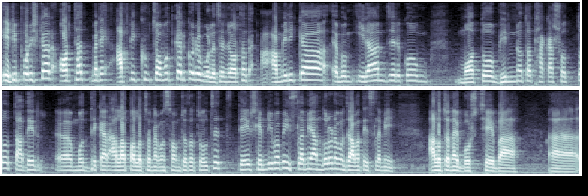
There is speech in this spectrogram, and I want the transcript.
এটি পরিষ্কার? অর্থাৎ মানে আপনি খুব চমৎকার করে বলেছেন যে অর্থাৎ আমেরিকা এবং ইরান যেরকম মত ভিন্নতা থাকা সত্ত্বেও তাদের মধ্যেকার আলাপ আলোচনা এবং সমঝোতা চলছে সেমনিভাবে ইসলামী আন্দোলন এবং জামাতে ইসলামী আলোচনায় বসছে বা আহ,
